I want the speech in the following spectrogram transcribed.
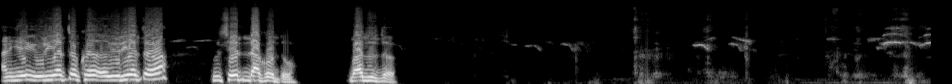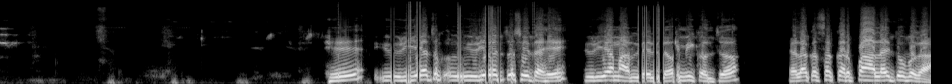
आणि हे युरियाचं युरियाचं शेत दाखवतो. बाजूचं. हे युरियाचं युरियाचं शेत आहे. युरिया मारलेलं केमिकलचं याला कसा करपा आलाय तो बघा.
